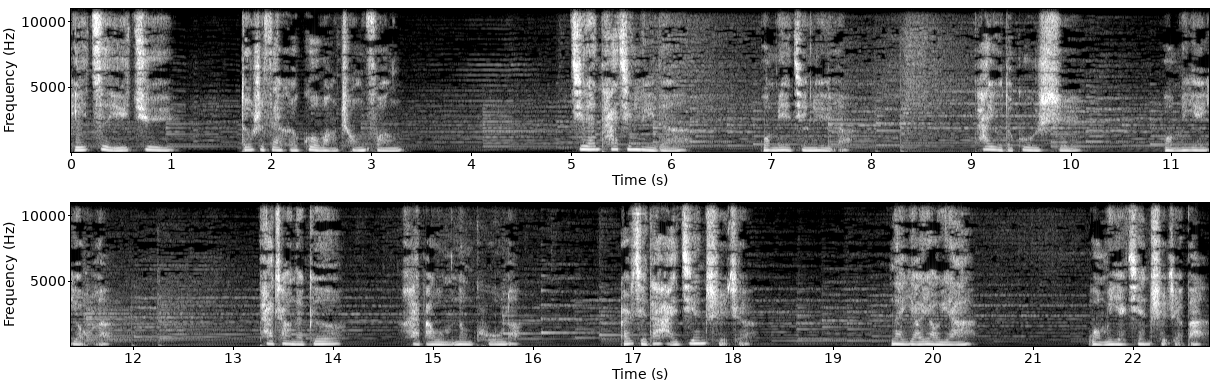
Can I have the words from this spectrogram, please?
一字一句都是在和过往重逢。既然他经历的，我们也经历了；他有的故事，我们也有了。他唱的歌，还把我们弄哭了，而且他还坚持着。那咬咬牙，我们也坚持着吧。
